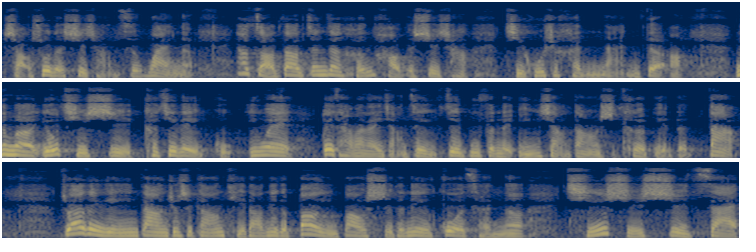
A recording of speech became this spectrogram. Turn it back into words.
少数的市场之外呢，要找到真正很好的市场，几乎是很难的啊。那么，尤其是科技类股，因为对台湾来讲，这这部分的影响当然是特别的大。主要的原因当然就是刚刚提到那个暴饮暴食的那个过程呢，其实是在。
